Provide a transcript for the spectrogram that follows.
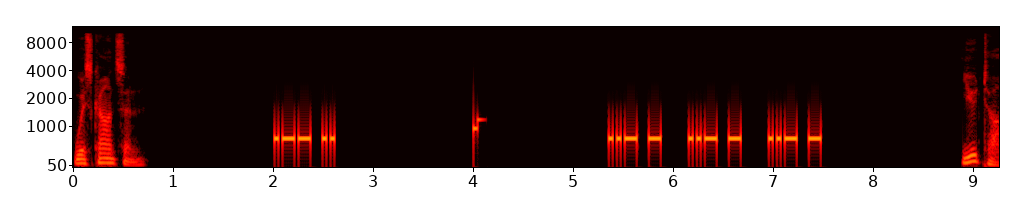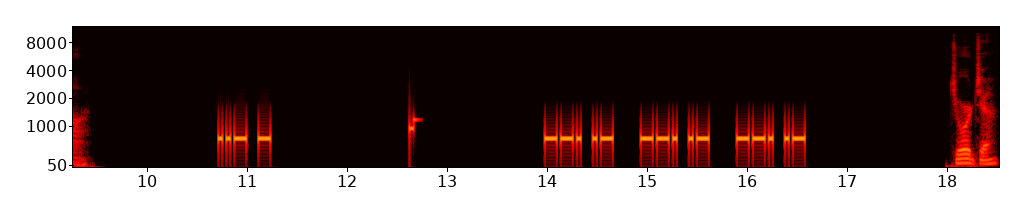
Wisconsin. Utah. Georgia.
